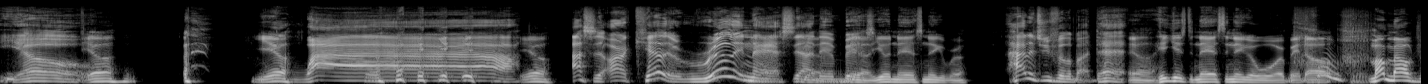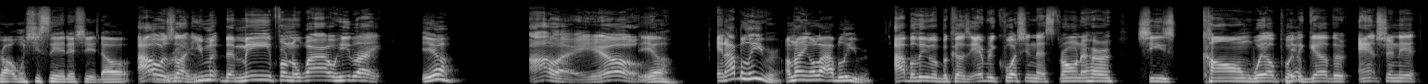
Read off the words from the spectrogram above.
yo, Yeah. yeah. wow. Yeah. I said, R. Kelly really nasty out there, bitch. Yeah, you're a nasty nigga, bro. How did you feel about that? Yeah, he gets the nasty nigga award, but dog. My mouth dropped when she said that shit, dog. I was real. like, you meant the meme from the wild. He like, Yeah, I like, yo, yeah. And I believe her. I'm not even gonna lie, I believe her. I believe her because every question that's thrown at her, she's calm, well put Yeah. together, answering it.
